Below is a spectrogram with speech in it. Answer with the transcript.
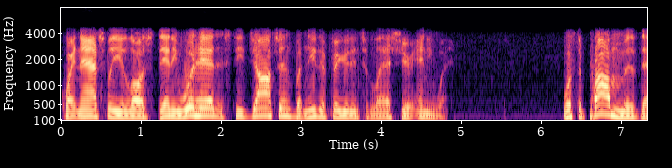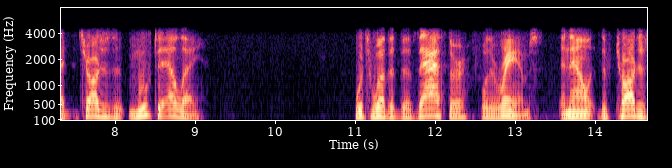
Quite naturally, he lost Danny Woodhead and Steve Johnson, but neither figured into last year anyway. What's the problem is that the Chargers moved to LA, which was a disaster for the Rams, and now the Chargers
